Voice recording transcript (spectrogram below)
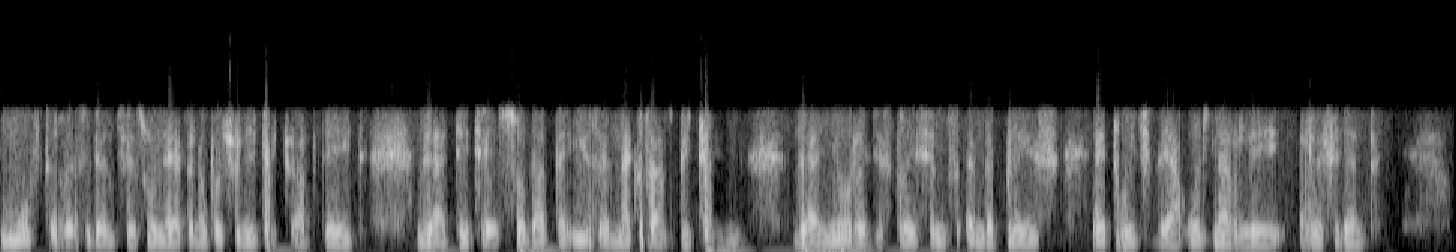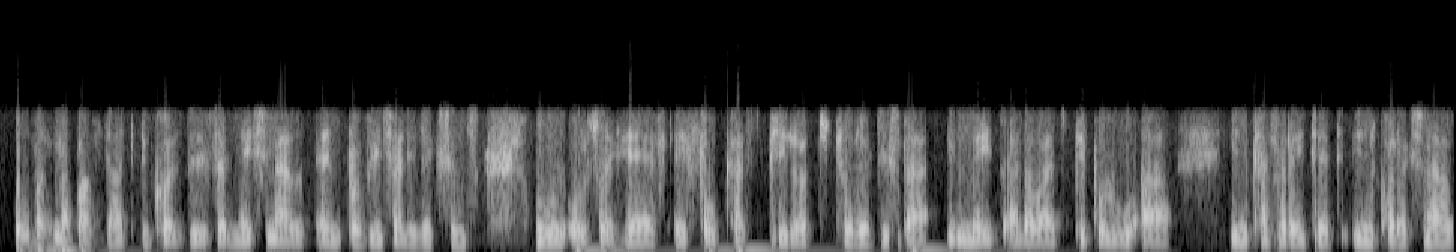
moved residences will have an opportunity to update their details so that there is a nexus between their new registrations and the place at which they are ordinarily resident. Over and above that, because this is a national and provincial elections, we will also have a focused period to register inmates, otherwise people who are incarcerated in correctional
